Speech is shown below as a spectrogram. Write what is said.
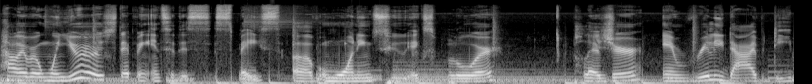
However, when you're stepping into this space of wanting to explore pleasure and really dive deep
